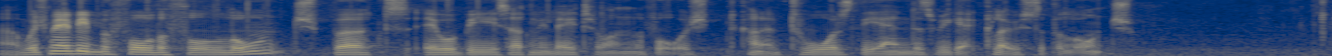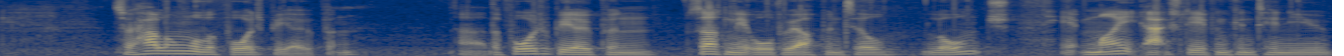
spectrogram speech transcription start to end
uh, which may be before the full launch, but it will be certainly later on in the Forge, kind of towards the end as we get close to the launch. So how long will the Forge be open? Uh, the Forge will be open certainly all the way up until launch. It might actually even continue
